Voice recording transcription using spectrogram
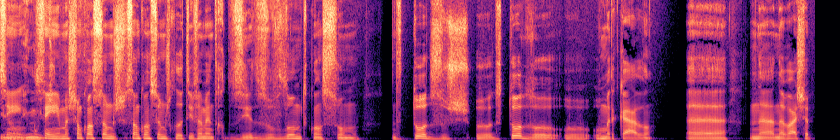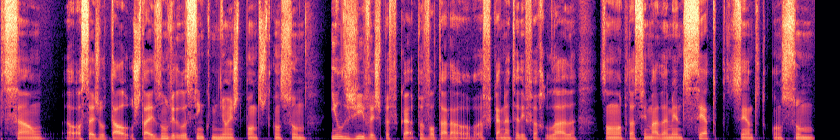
Sim, não, sim, mas são consumos, são consumos relativamente reduzidos. O volume de consumo de todos os, de todo o, o mercado uh, na, na, baixa pressão, ou seja, o tal, os tais 1,5 milhões de pontos de consumo elegíveis para, ficar, para voltar a, a, ficar na tarifa regulada, são aproximadamente 7% do consumo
